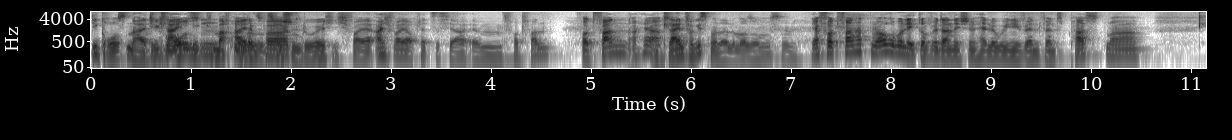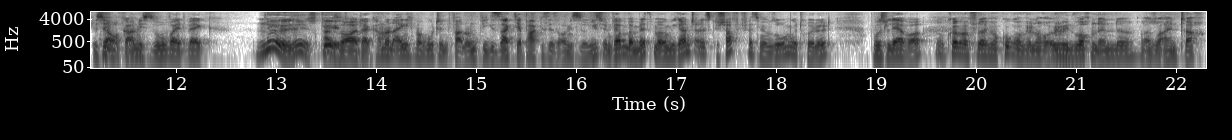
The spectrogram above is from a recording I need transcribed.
Die großen halt, die, Die kleinen, die großen, macht man dann so zwischendurch. Ich war ja, ah, ich war ja auch letztes Jahr im Fort Fun. Fort Fun, ach ja. Die kleinen vergisst man dann immer so ein bisschen. Ja, Fort Fun hatten wir auch überlegt, ob wir da nicht im Halloween-Event, wenn es passt, mal... Ist ja auch gar nicht so weit weg. Nö, nee, es geht. Also da kann man eigentlich mal gut hinfahren. Und wie gesagt, der Park ist jetzt auch nicht so riesig. Und wir haben beim letzten Mal irgendwie nicht alles geschafft. Ich weiß nicht, wir haben so rumgetrödelt, wo es leer war. Dann können wir vielleicht mal gucken, ob wir noch irgendwie ein Wochenende, also einen Tag,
